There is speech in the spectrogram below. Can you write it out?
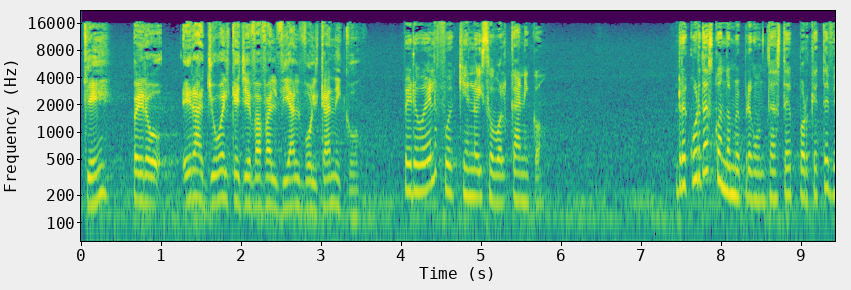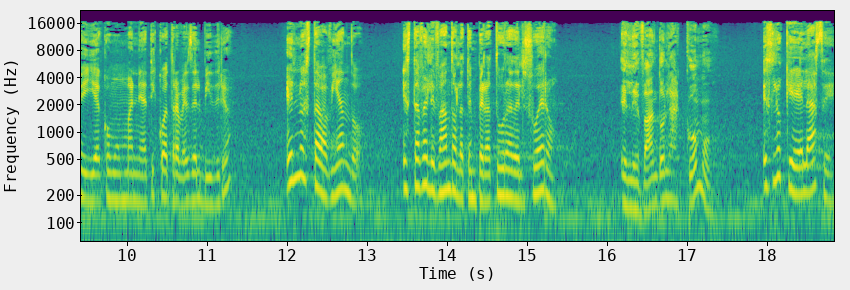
¿Qué? Pero era yo el que llevaba el vial volcánico. Pero él fue quien lo hizo volcánico. ¿Recuerdas cuando me preguntaste por qué te veía como un maniático a través del vidrio? Él no estaba viendo, estaba elevando la temperatura del suero. ¿Elevándola cómo? Es lo que él hace.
